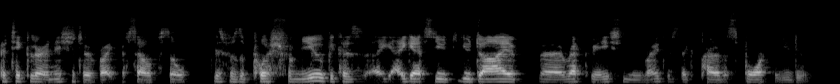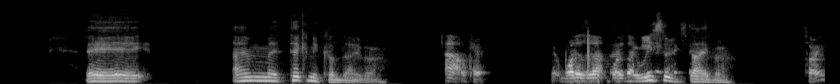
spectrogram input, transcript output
particular initiative, right, yourself. So this was a push from you because I, I guess you you dive uh, recreationally, right? It's like part of a sport that you do. Uh, I'm a technical diver. Ah, okay. What is that? What does that a mean? research diver. Sorry?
